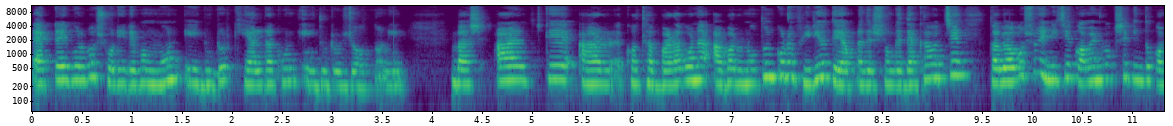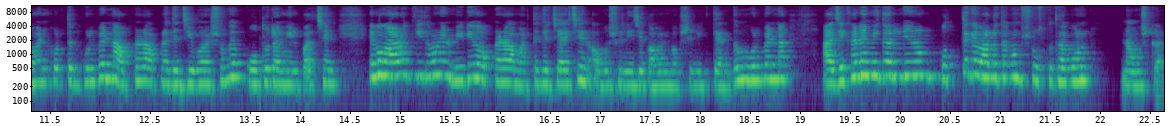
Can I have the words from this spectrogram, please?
একটাই বলব, শরীর এবং মন এই দুটোর খেয়াল রাখুন, এই দুটোর যত্ন নিন। বাস আজকে আর কথা বাড়াবো না। আবার নতুন কোনো ভিডিওতে আপনাদের সঙ্গে দেখা হচ্ছে। তবে অবশ্যই নিচে কমেন্ট বক্সে কিন্তু কমেন্ট করতে ভুলবেন না। আপনারা আপনাদের জীবনের সঙ্গে কতটা মিল পাচ্ছেন এবং আরও কি ধরনের ভিডিও আপনারা আমার থেকে চাইছেন অবশ্যই নিচে কমেন্ট বক্সে লিখতে একদম ভুলবেন না। আজ এখানে আমি তার নিলাম। প্রত্যেকে ভালো থাকুন, সুস্থ থাকুন। নমস্কার।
